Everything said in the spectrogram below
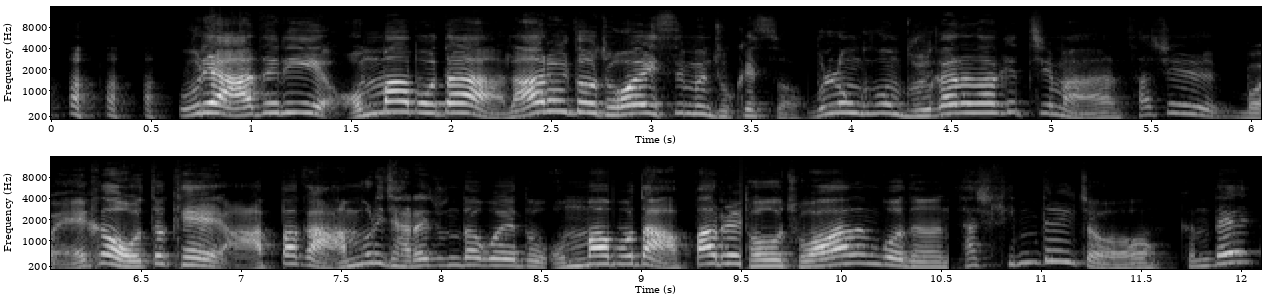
우리 아들이 엄마보다 나를 더 좋아했으면 좋겠어. 물론 그건 불가능하겠지만 사실 뭐 애가 어떻게 아빠가 아무리 잘해준다고 해도 엄마보다 아빠를 더 좋아하는 거는 사실 힘들죠. 근데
